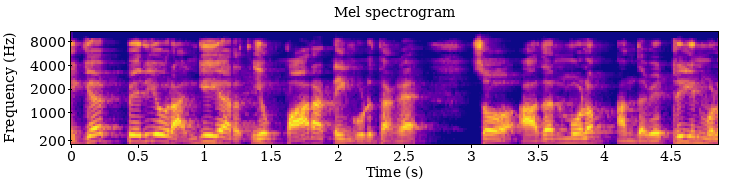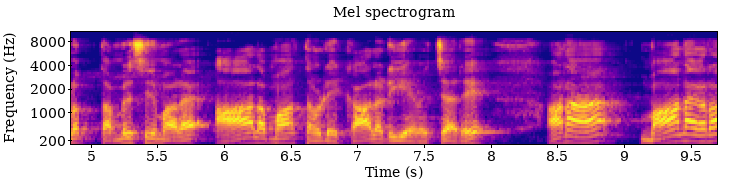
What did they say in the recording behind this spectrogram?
மிகப்பெரிய ஒரு அங்கீகாரத்தையும் பாராட்டையும் கொடுத்தாங்க. ஸோ அதன் மூலம் அந்த வெற்றியின் மூலம் தமிழ் சினிமாவில் ஆழமாக தன்னுடைய காலடியை வச்சார். ஆனால் மாநகரா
